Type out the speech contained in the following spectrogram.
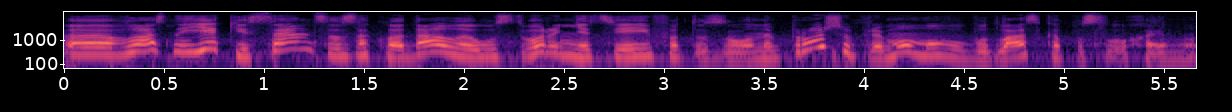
е, власне які сенси закладали у створення цієї фотозони. Прошу пряму мову, будь ласка, послухаймо.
